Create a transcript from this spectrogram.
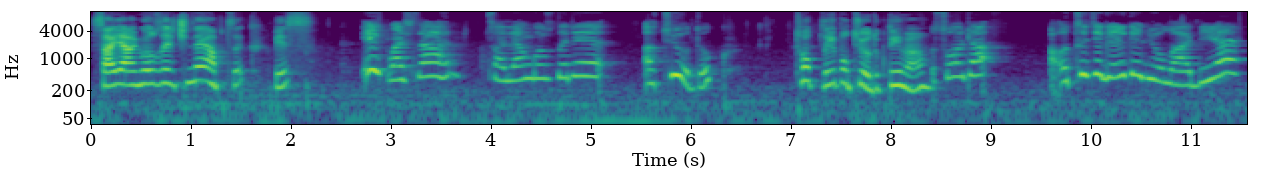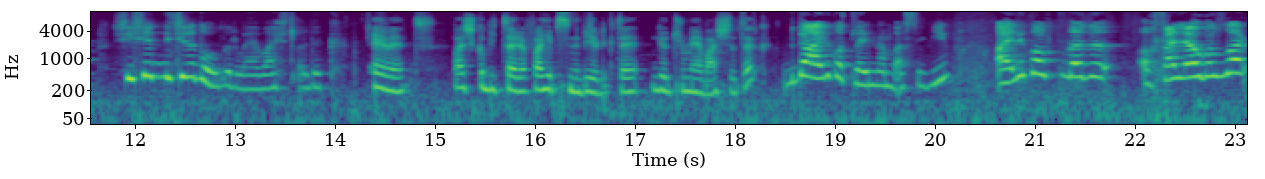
Salyangozlar için ne yaptık biz? İlk başta salyangozları atıyorduk. Toplayıp atıyorduk değil mi? Sonra atınca geri geliyorlar diye şişenin içine doldurmaya başladık. Evet. Başka bir tarafa hepsini birlikte götürmeye başladık. Bir de ayrı otlarından bahsedeyim. Ayrı otları salyangozlar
